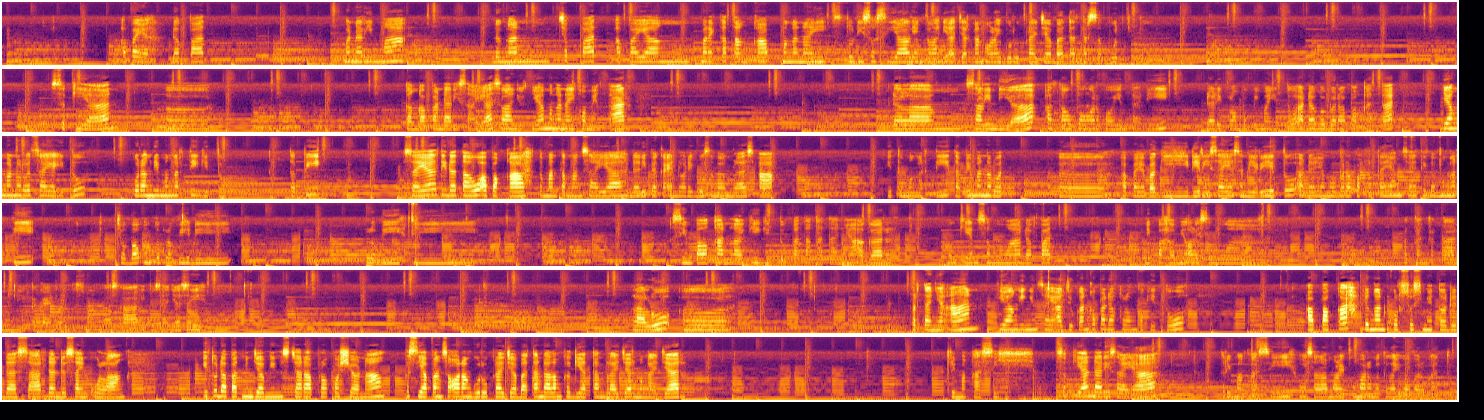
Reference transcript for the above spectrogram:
apa ya dapat menerima dengan cepat apa yang mereka tangkap mengenai studi sosial yang telah diajarkan oleh guru prajabatan tersebut gitu. Sekian eh, tanggapan dari saya selanjutnya mengenai komentar dalam salin dia atau PowerPoint tadi dari kelompok 5 itu ada beberapa kata yang menurut saya itu kurang dimengerti gitu. Tapi saya tidak tahu apakah teman-teman saya dari PKN 2019A itu mengerti, tapi menurut eh, apa ya bagi diri saya sendiri itu ada yang beberapa kata yang saya tidak mengerti. Coba untuk lebih di lebih di simpelkan lagi gitu kata-katanya agar mungkin semua dapat dipahami oleh semua rekan-rekan di PKN 2019A itu saja sih. Lalu eh, pertanyaan yang ingin saya ajukan kepada kelompok itu Apakah dengan kursus metode dasar dan desain ulang itu dapat menjamin secara proporsional kesiapan seorang guru prajabatan dalam kegiatan belajar mengajar? Terima kasih. Sekian dari saya. Terima kasih. Wassalamualaikum warahmatullahi wabarakatuh.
